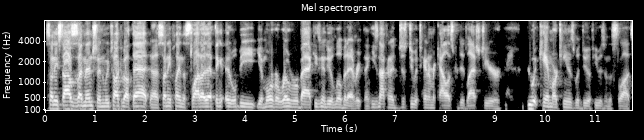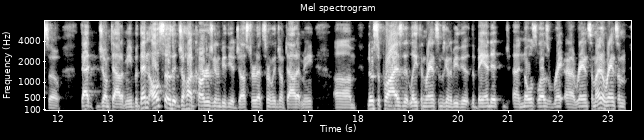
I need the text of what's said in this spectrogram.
Sonny Styles, as I mentioned, we've talked about that. Uh, Sonny playing the slot. I think it will be you know, more of a rover back. He's going to do a little bit of everything. He's not going to just do what Tanner McCalister did last year, do what Cam Martinez would do if he was in the slot. So that jumped out at me. But then also that Ja'Had Carter is going to be the adjuster. That certainly jumped out at me. Um, no surprise that Lathan Ransom is going to be the, the bandit. Uh, Knowles loves Ra- uh, Ransom. I know Ransom –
